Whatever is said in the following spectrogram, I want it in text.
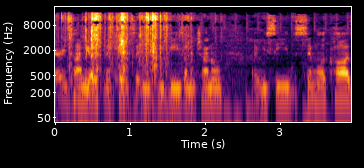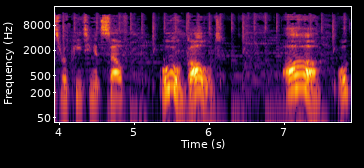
Every time we open a case of ETBs on the channel, like we see similar cards repeating itself. Oh, gold. Oh, well,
